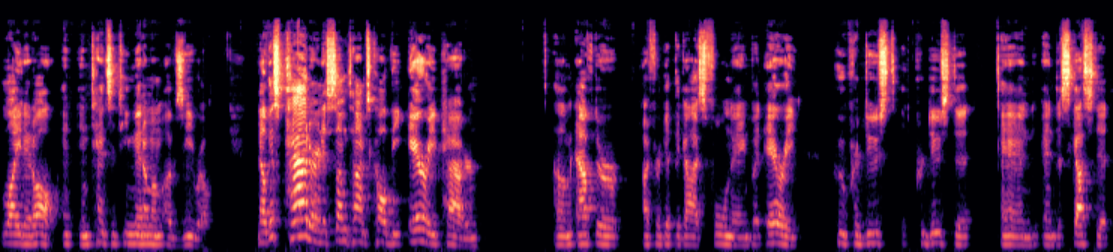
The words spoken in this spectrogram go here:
light at all, an intensity minimum of zero. Now this pattern is sometimes called the Airy pattern um, after, I forget the guy's full name, but Airy, who produced, produced it and, and discussed it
